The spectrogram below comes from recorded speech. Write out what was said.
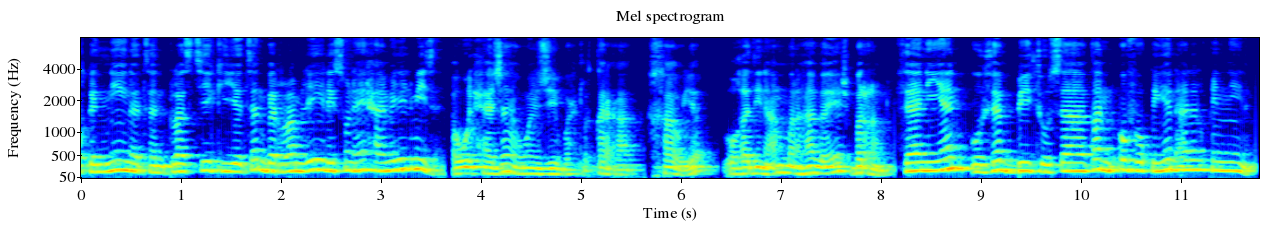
قنينة بلاستيكية بالرمل لصنع حامل الميزان؟ أول حاجة هو نجيب واحد القرعة خاوية وغادي نعمرها بايش بالرمل. ثانيا أثبت ساقا أفقيا على القنينة.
